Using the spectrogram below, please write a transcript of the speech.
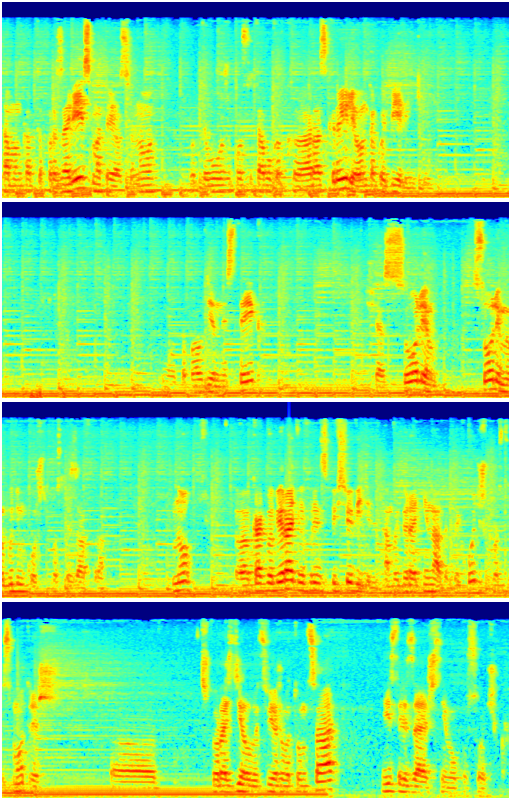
Там он как-то порозовее смотрелся, но вот его уже после того, как э, раскрыли, он такой беленький. Вот, обалденный стейк. Сейчас солим. Солим и будем кушать послезавтра. Ну, э, как выбирать, вы, в принципе, все видели. Там выбирать не надо. Приходишь, просто смотришь, э, что разделывают свежего тунца и срезаешь с него кусочек.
